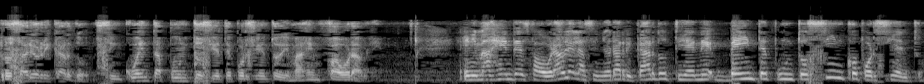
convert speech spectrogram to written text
Rosario Ricardo, 50.7% de imagen favorable. En imagen desfavorable, la señora Ricardo tiene 20.5%.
